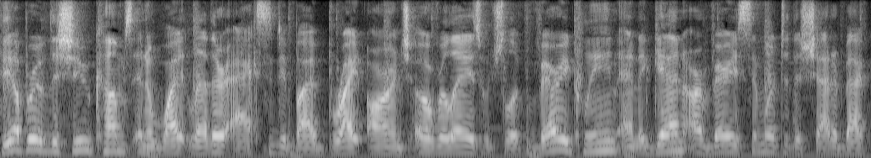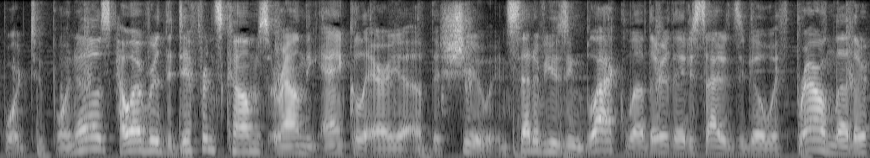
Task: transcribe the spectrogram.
The upper of the shoe comes in a white leather accented by bright orange overlays which look very clean and again are very similar to the Shatter Backboard 2.0s. However, the difference comes around the ankle area of the shoe. Instead of using black leather, they decided to go with brown leather,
